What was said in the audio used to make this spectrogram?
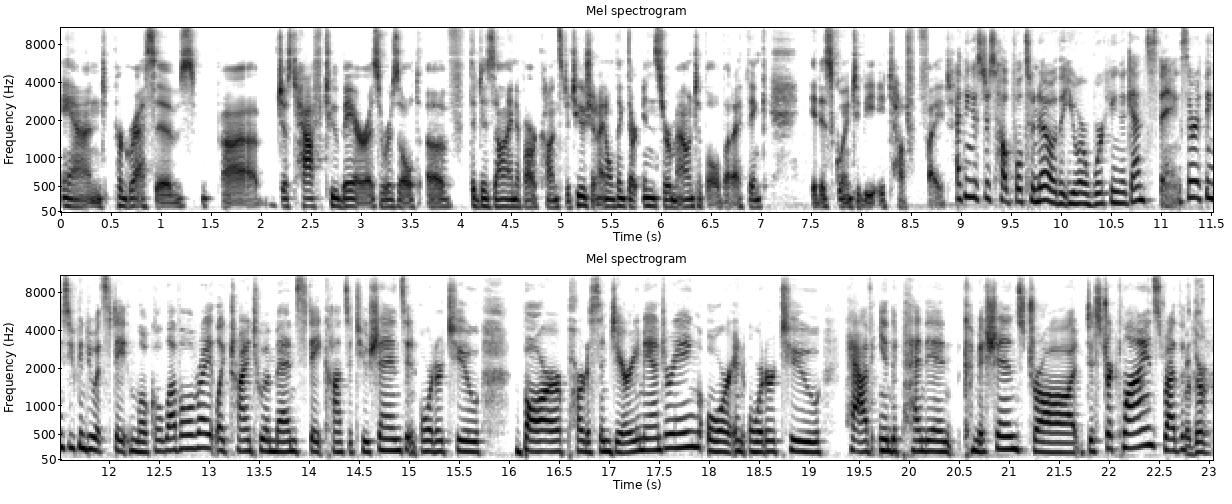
and progressives uh, just have to bear as a result of the design of our Constitution. I don't think they're insurmountable, but I think it is going to be a tough fight. I think it's just helpful to know that you are working against things. There are things you can do at state and local level, right? Like trying to amend state constitutions in order to bar partisan gerrymandering or in order to have independent commissions draw district lines rather But they're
